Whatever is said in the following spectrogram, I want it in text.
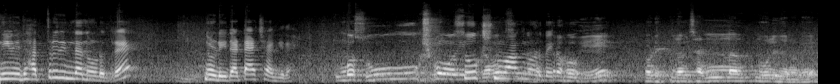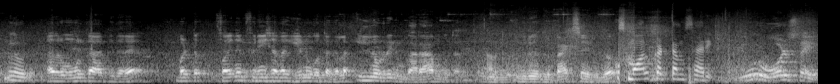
ನೀವು ಇದು ಹತ್ರದಿಂದ ನೋಡಿದ್ರೆ ನೋಡಿ ಇದು ಅಟ್ಯಾಚ್ ಆಗಿದೆ. ತುಂಬಾ ಸೂಕ್ಷ್ಮವಾಗಿ ಸೂಕ್ಷ್ಮವಾಗಿ ನೋಡ್ಬೇಕು. ಹೋಗಿ ನೋಡಿ ಇಲ್ಲೊಂದು ಸಣ್ಣ ನೂಲಿದೆ ನೋಡಿ. ನೋಡಿ ಅದ್ರ ಮೂಲಕ ಹಾಕಿದ್ದಾರೆ. ಬಟ್ ಫೈನಲ್ ಫಿನಿಶ್ ಆದಾಗ ಏನು ಗೊತ್ತಾಗಲ್ಲ. ಇಲ್ಲಿ ನೋಡ್ರಿ ನಿಮ್ಗೆ ಆರಾಮ್ ಗೊತ್ತಾಗುತ್ತೆ. ಇವರು ಇದ್ರ ಬ್ಯಾಕ್ ಸೈಡ್ ಇದು ಸ್ಮಾಲ್ ಕಟ್ಟಮ್ ಸ್ಯಾರಿ ಇವರು old style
